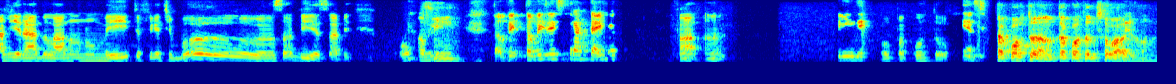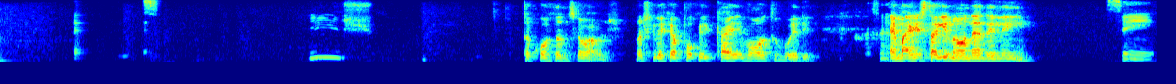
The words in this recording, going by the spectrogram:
dá virado lá no, no meio, tu fica tipo, oh, eu não sabia, sabe? Sim. Talvez, talvez a estratégia. Fala, hã? Opa, cortou. Tá cortando, tá cortando seu áudio, mano. Ixi. Tá cortando seu áudio. Acho que daqui a pouco ele cai e volta, ele. A imagem estagnou, né? Dele. Sim.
